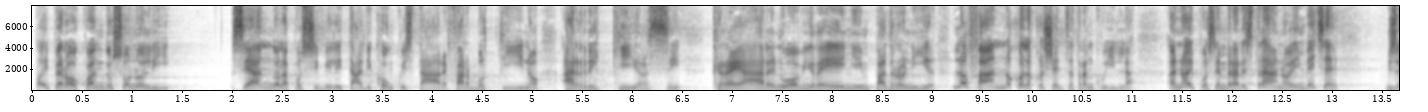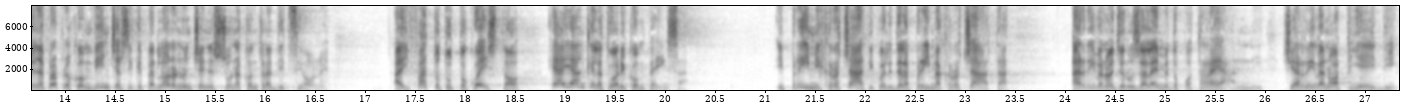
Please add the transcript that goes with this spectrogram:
Poi però quando sono lì, se hanno la possibilità di conquistare, far bottino, arricchirsi, creare nuovi regni, impadronire, lo fanno con la coscienza tranquilla. A noi può sembrare strano e invece Bisogna proprio convincersi che per loro non c'è nessuna contraddizione. Hai fatto tutto questo e hai anche la tua ricompensa. I primi crociati, quelli della prima crociata, arrivano a Gerusalemme dopo tre anni, ci arrivano a piedi,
